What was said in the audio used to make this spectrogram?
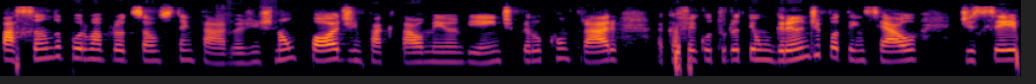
passando por uma produção sustentável. A gente não pode impactar o meio ambiente, pelo contrário, a cafeicultura tem um grande potencial de ser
